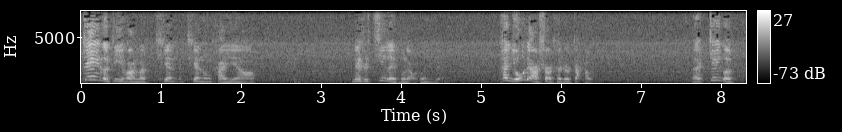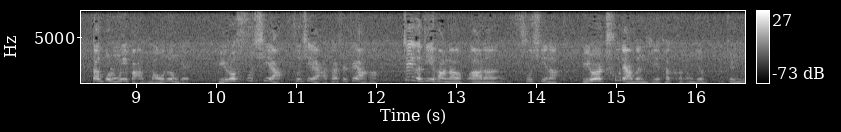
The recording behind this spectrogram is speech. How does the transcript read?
这个地方呢，天天同太阴啊，那是积累不了东西的，他有点事儿他就炸了。哎，这个倒不容易把矛盾给，比如说夫妻啊，夫妻俩他是这样啊，这个地方的话的夫妻呢，比如说出点问题，他可能就就女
